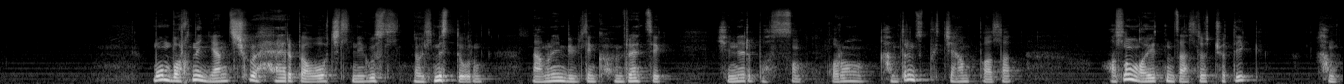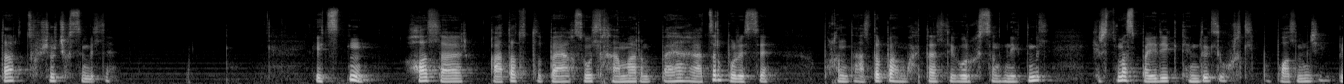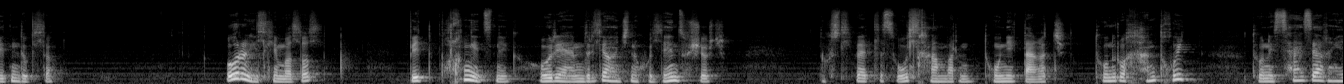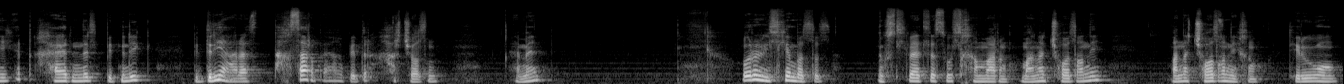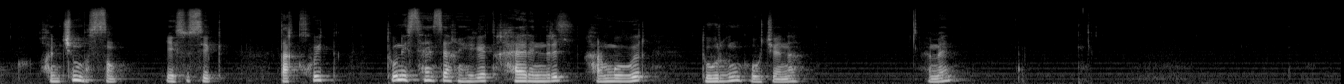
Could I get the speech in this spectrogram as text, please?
Мөн Бурхны янзшгүй хайр ба уучлал нэгүсэл нулимс дүүрэн намрын библийн конференцийг шинээр болсон гурван хамтран зүтгэгчийн хамт болоод олон оюутан залуучуудыг хамтаар зөвшөөрч өгсөн билээ. Эцэст нь хол ойр гадаа дотор байх зүйл хамааран байгаа газар бүрээсээ бурханд алдар ба магтаалыг өргөсөн нэгдмэл Христмас баярыг тэмдэглэх хүртэл боломжийг бидэнд өглөө. Өөрөөр хэлэх юм бол бид бурхан эзнийг өөрийн амьдралын хончны хүлээн зөвшөөрч нөхцөл байдлаас үл хамааран түүнийг дагаж түүн рүү хандах үед түүний сайн сайхан хийгээд хайр нэрл биднийг бидний араас тагсаар байгааг бид нар харж болно. Амен. Өөрөөр хэлэх юм бол нөхцөл байдлаас үл хамааран манай чуулганы манай чуулганыхан тэрүүн хончин болсон Есүсийг дагах үед түүний сайн сайхан хийгээд хайр инрэл харамгүйгээр дүүргэн өгж байна. Амен.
